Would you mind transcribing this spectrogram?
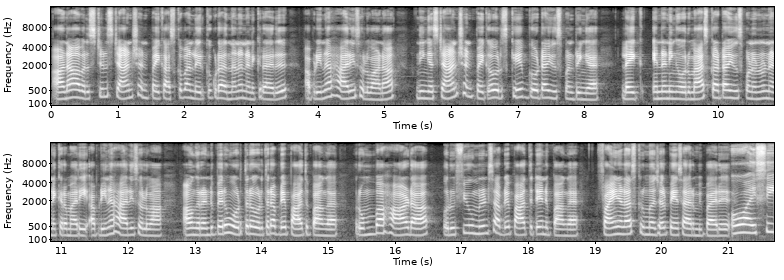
ஆனால் அவர் ஸ்டில் ஸ்டான்ஷன் பைக் அஸ்கபானில் இருக்கக்கூடாதுன்னு தானே நினைக்கிறாரு? அப்படின்னு ஹாரி சொல்லுவானா? நீங்கள் ஸ்டான்ஷன் பைக்கை ஒரு ஸ்கேப் கோட்டாக யூஸ் பண்ணுறீங்க லைக் என்ன நீங்கள் ஒரு மேஸ்காட்டாக யூஸ் பண்ணணும்னு நினைக்கிற மாதிரி அப்படின்னு ஹாரி சொல்லுவான். அவங்க ரெண்டு பேரும் ஒருத்தரை ஒருத்தர் அப்படியே பார்த்துப்பாங்க. ரொம்ப ஹார்டாக ஒரு ஃபியூ மினிட்ஸ் அப்படியே பார்த்துட்டே நிற்பாங்க. ஃபைனலாக ஸ்க்ரிமஜர் பேச ஆரம்பிப்பார். ஓ ஐ சி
